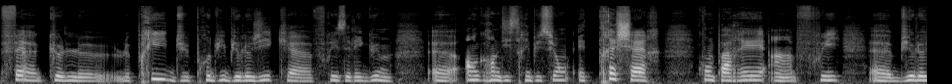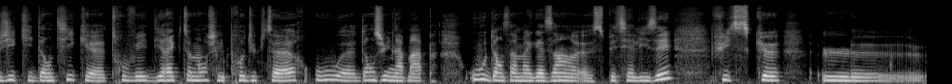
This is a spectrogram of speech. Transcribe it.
fait que le, le, prix du produit biologique euh, fruits et légumes euh, en grande distribution est très cher comparé à un fruit euh, biologique identique euh, trouvé directement chez le producteur ou dans une AMAP ou dans un magasin spécialisé, puisque le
